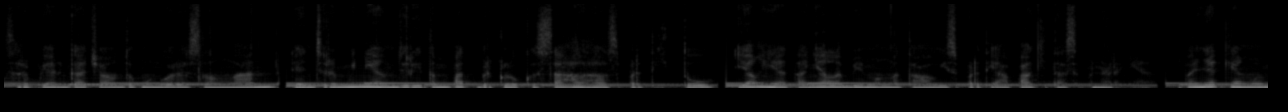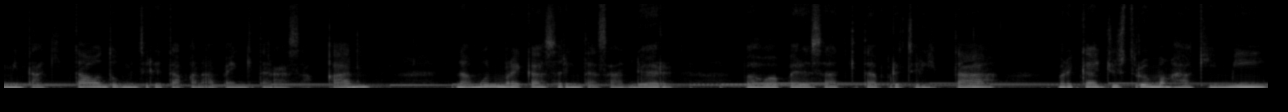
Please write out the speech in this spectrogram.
serpian kaca untuk menggores lengan, dan cermin yang menjadi tempat berkeluh kesah hal-hal seperti itu yang nyatanya lebih mengetahui seperti apa kita sebenarnya. Banyak yang meminta kita untuk menceritakan apa yang kita rasakan, namun mereka sering tak sadar bahwa pada saat kita bercerita, mereka justru menghakimi,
